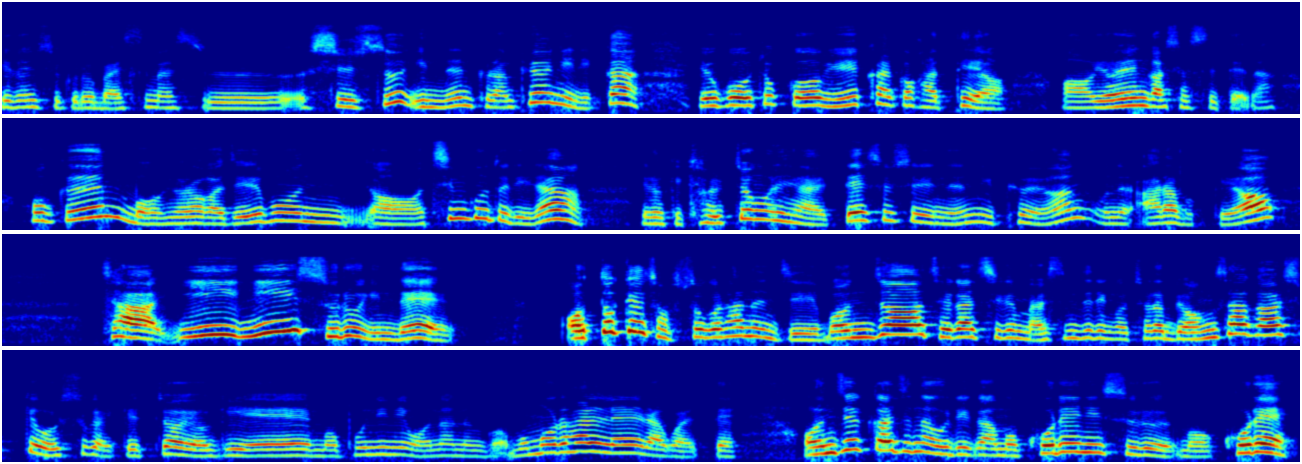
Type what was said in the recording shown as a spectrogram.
이런 식으로 말씀하실 수 있는 그런 표현이니까 요거 조금 유익할 것 같아요. 어, 여행 가셨을 때나 혹은 뭐 여러 가지 일본 어, 친구들이랑 이렇게 결정을 해야 할 때 쓸 수 있는 이 표현 오늘 알아볼게요. 자, 이 니 스루인데 어떻게 접속을 하는지 먼저 제가 지금 말씀드린 것처럼 명사가 쉽게 올 수가 있겠죠. 여기에 뭐 본인이 원하는 거 뭐뭐를 할래라고 할 때 언제까지나 우리가 뭐 고래니스루 뭐 고래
